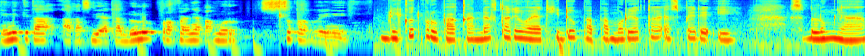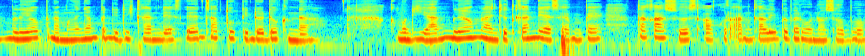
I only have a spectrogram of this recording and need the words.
ini kita akan sediakan dulu profilnya Pak Mur seperti ini Berikut merupakan daftar riwayat hidup Bapak Muryoto SPDI. Sebelumnya, beliau pernah mengenyam pendidikan di SDN 1 Pindodo Kendal. Kemudian, beliau melanjutkan di SMP Takasus Al-Quran Kali Beber Wonosobo.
